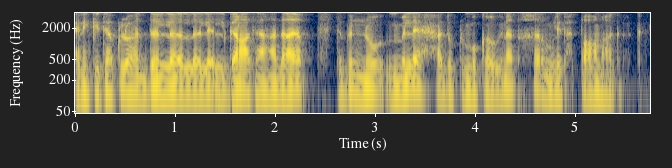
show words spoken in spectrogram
يعني كي تاكلوا هاد القراطة هدايا تستبنوا مليح هذوك المكونات خير ملي تحطوهم هكذاك.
